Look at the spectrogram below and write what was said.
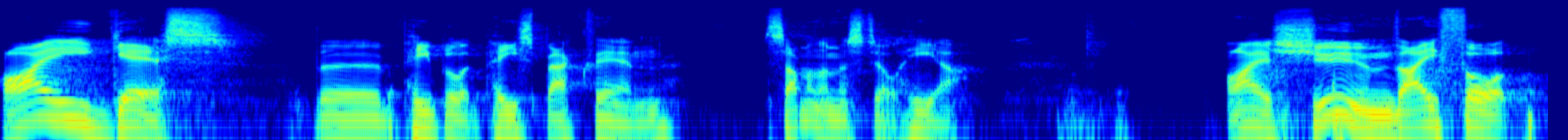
I guess the people at Peace back then, some of them are still here. I assume they thought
